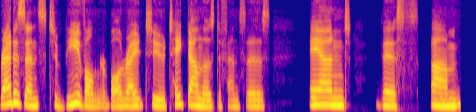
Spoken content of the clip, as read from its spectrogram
reticence to be vulnerable, right? To take down those defenses and this um,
